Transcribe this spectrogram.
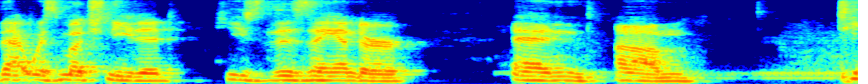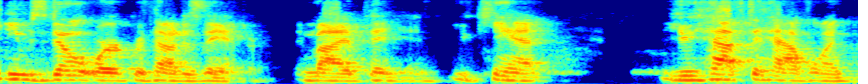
That was much needed. He's the Xander, and um, teams don't work without a Xander, in my opinion. You can't. You have to have one.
